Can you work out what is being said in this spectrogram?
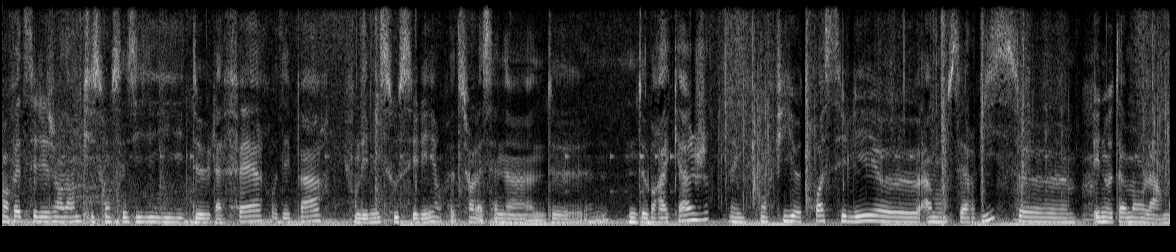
En fait, c'est les gendarmes qui sont saisis de l'affaire au départ. Ils font des mises sous scellés en fait sur la scène euh, de, braquage. Ils confient euh, trois scellés euh, à mon service et notamment l'arme.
